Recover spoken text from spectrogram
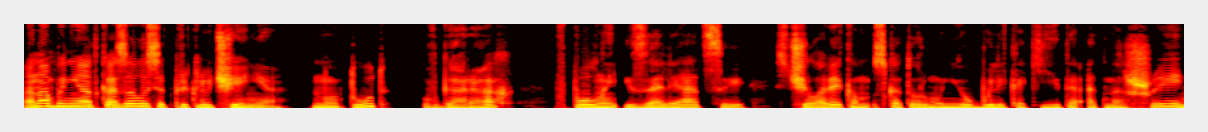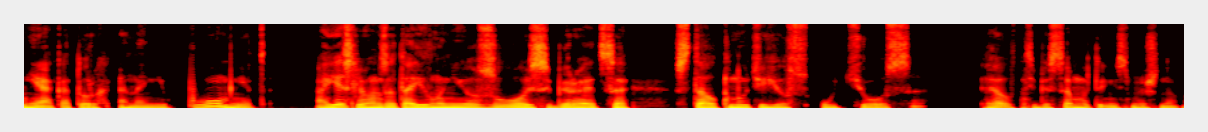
она бы не отказалась от приключения, но тут, в горах, в полной изоляции, с человеком, с которым у нее были какие-то отношения, о которых она не помнит, А если он затаил на нее зло и собирается столкнуть ее с утеса? Эл, тебе самой-то не смешно?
